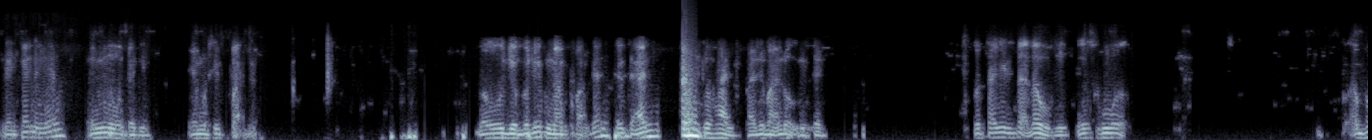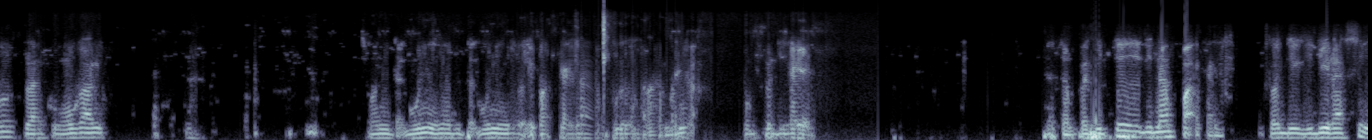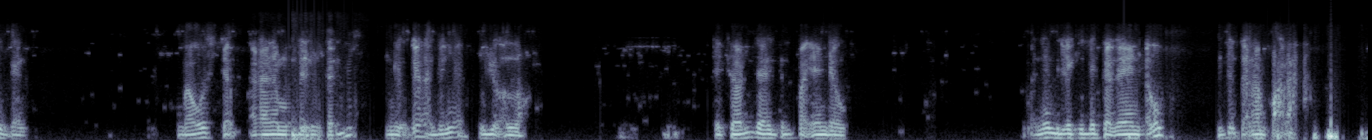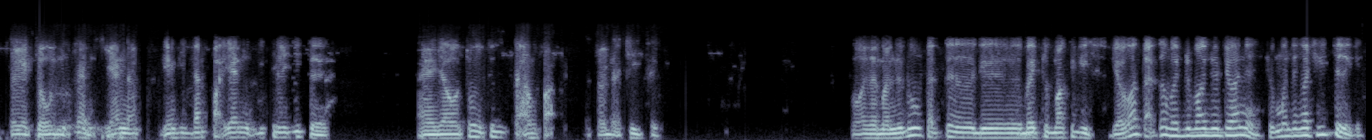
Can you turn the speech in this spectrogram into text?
Melainkan dengan ilmu tadi. Yang bersifat tu. Baru dia boleh menampakkan keadaan Tuhan pada makhluk ni tadi. Kau tadi dia tak tahu. Kita semua apa pelangkung orang orang ni tak guna lah, tak guna boleh pakai lah apa lah, banyak pertanyaan dan sampai kita dinampakkan kalau dia, dia rasakan bahawa setiap alam tu tadi tunjukkan adanya wujud Allah. Kecuali dari tempat yang jauh. Maknanya bila kita dari yang jauh kita tak nampak lah. Kalau kita wujud kan yang, yang kita nampak yang kita kita yang jauh tu itu tak nampak atau nak cerita Orang zaman dulu kata dia Baitul Maqdis. Dia orang tak tahu Baitul Maqdis macam mana. Cuma dengar cerita je.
